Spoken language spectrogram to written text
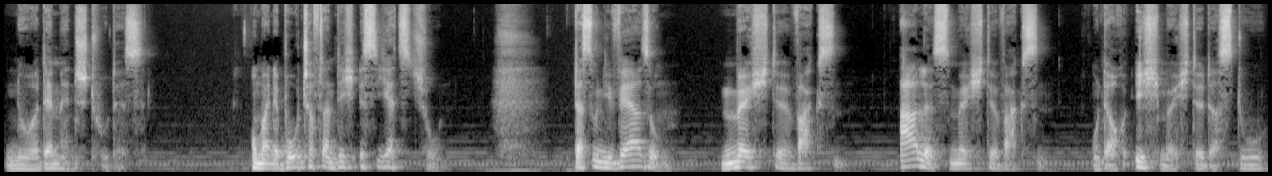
Nur der Mensch tut es. Und meine Botschaft an dich ist jetzt schon. Das Universum möchte wachsen. Alles möchte wachsen. Und auch ich möchte, dass du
